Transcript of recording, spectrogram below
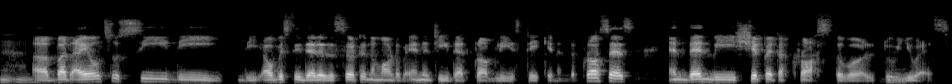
mm, mm, Uh, but I also see the the obviously there is a certain amount of energy that probably is taken in the process, and then we ship it across the world to mm. US.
